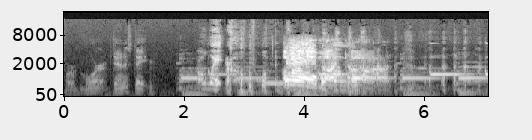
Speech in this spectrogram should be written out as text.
for more of Dennis Dayton. Oh wait, oh, wrong one. Oh my god.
